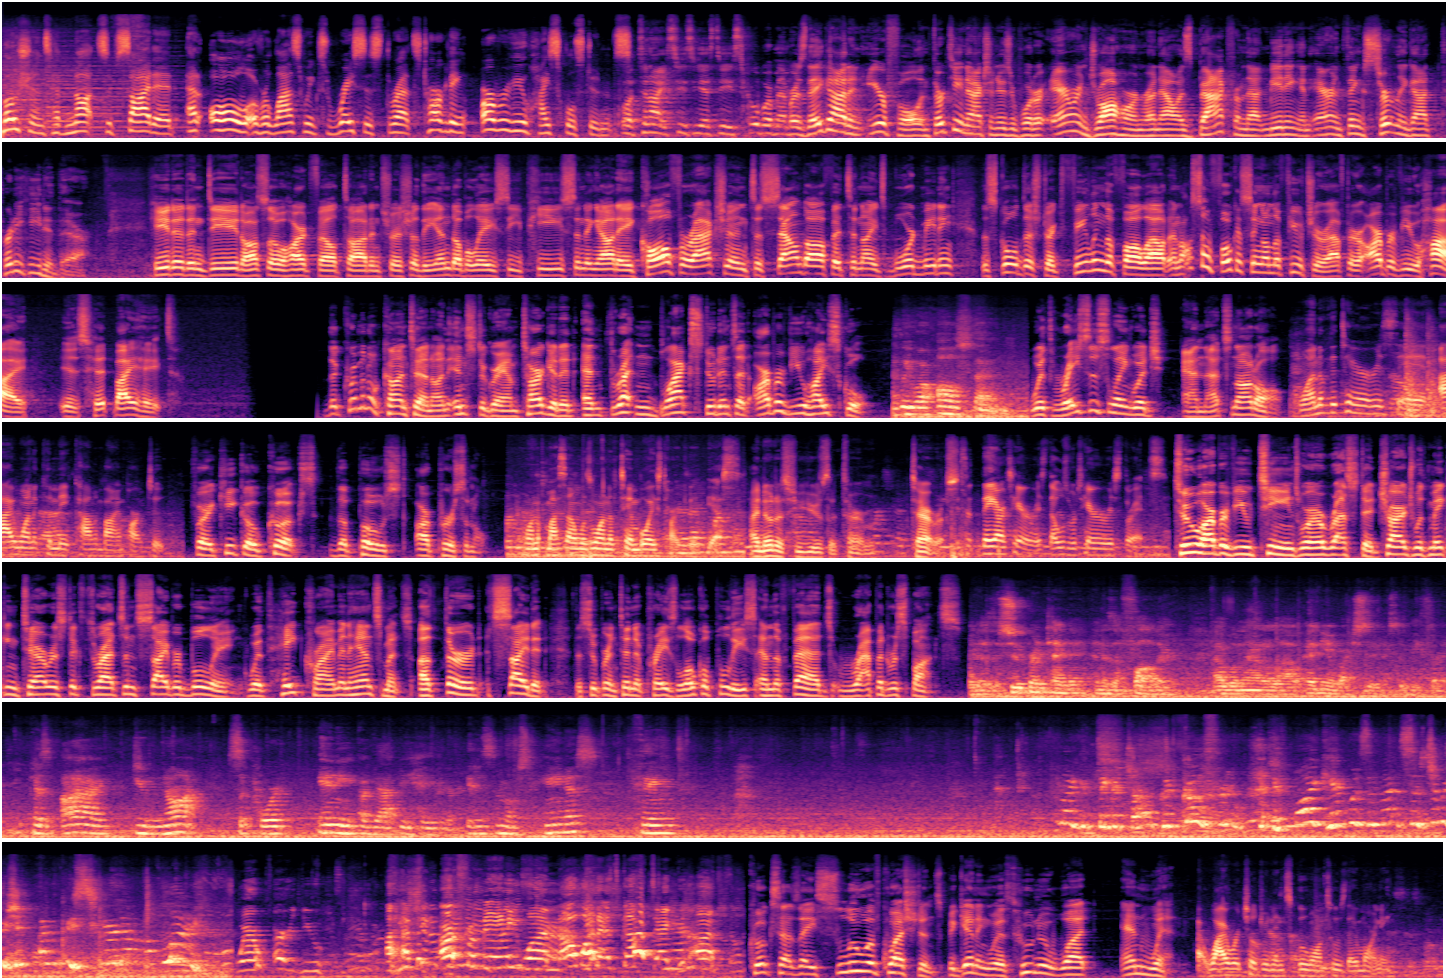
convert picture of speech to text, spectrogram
Emotions have not subsided at all over last week's racist threats targeting Arbor View High School students. Well, tonight, CCSD school board members, they got an earful, and 13 Action News reporter Aaron Drawhorn right now is back from that meeting, and Aaron, things certainly got pretty heated there. Heated indeed, also heartfelt, Todd and Tricia. The NAACP sending out a call for action to sound off at tonight's board meeting. The school district feeling the fallout and also focusing on the future after Arbor View High is hit by hate. The criminal content on Instagram targeted and threatened black students at Arbor View High School. We were all stunned. With racist language, and that's not all. One of the terrorists said, I want to commit Columbine Part 2. For Akiko Cooks, the posts are personal. One of, my son was one of 10 boys targeted, yes. I noticed you used the term terrorist. They are terrorists. Those were terrorist threats. Two Arbor View teens were arrested, charged with making terroristic threats and cyberbullying with hate crime enhancements. A third cited. The superintendent praised local police and the feds' rapid response. As a superintendent and as a father, I will not allow any of our students to be threatened. Because I do not support any of that behavior. It is the most heinous thing I could think a child could go through. If my kid was in that situation, I would be scared out of my life. Where were you? I haven't heard from anyone. No one has contacted us. Cooks has a slew of questions, beginning with who knew what and when. Why were children in school on Tuesday morning?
